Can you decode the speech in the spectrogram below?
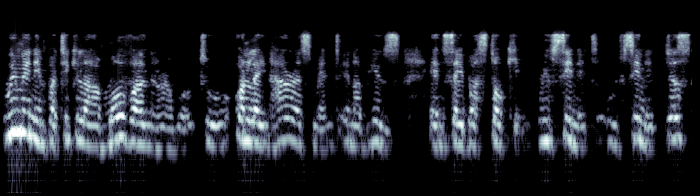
Women in particular are more vulnerable to online harassment and abuse and cyber stalking. We've seen it. We've seen it. Just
